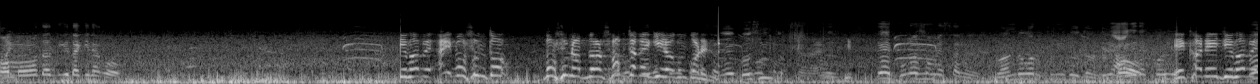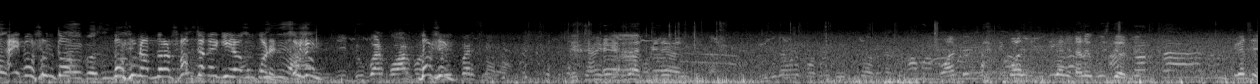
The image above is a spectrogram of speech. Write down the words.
সব মমতার দিকে তাকিয়ে থাকো। যেভাবে এই বসুন তো। বসুন আপনারা সব জায়গায় গিয়ে এরকম করেন। এই বসুন এখানে যেভাবে এই বসুন তো। বসুন আপনারা সব জায়গায় গিয়ে এরকম করেন। বসুন। কি দুবার করার পর বসুন। একবার দেখি আমি ঠিক আছে? তাহলে বুঝতে পারবে ঠিক আছে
